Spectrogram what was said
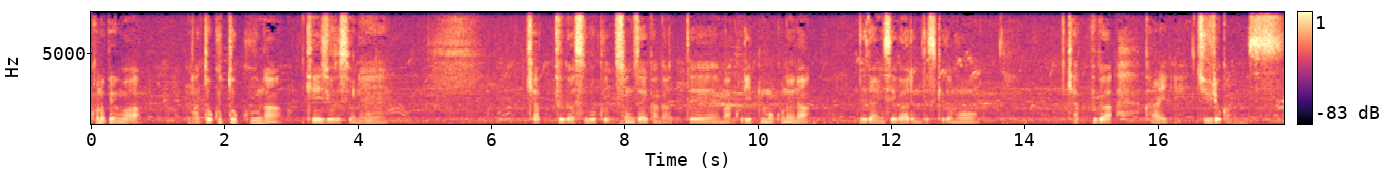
このペンは、まあ、独特な形状ですよね。キャップがすごく存在感があって、まあ、クリップもこのようなデザイン性があるんですけどもキャップがかなり重量感があります。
